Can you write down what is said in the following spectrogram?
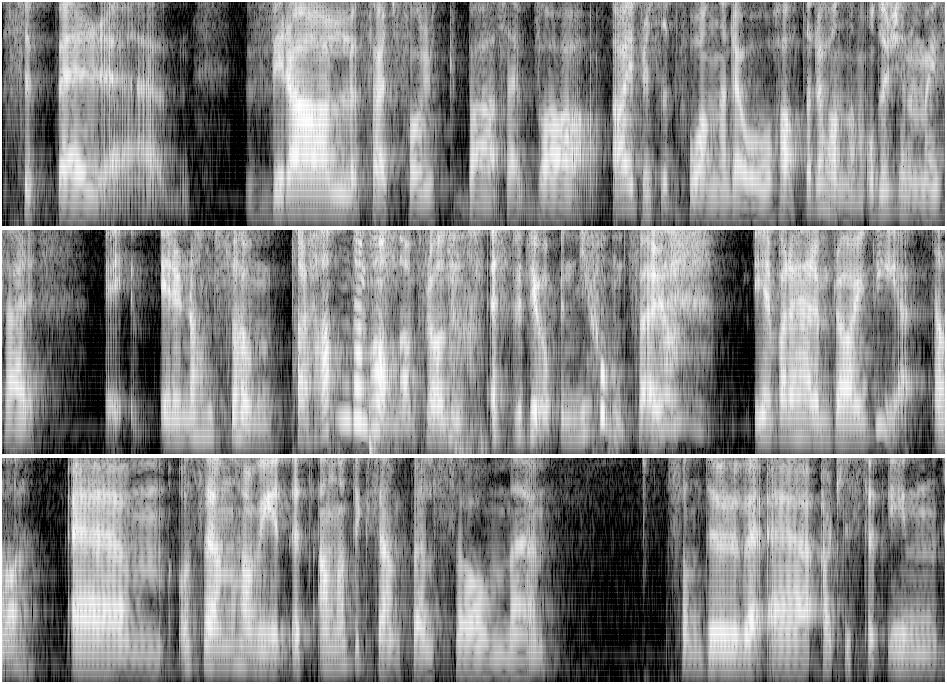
super eh, viral för att folk bara så här, var ja, i princip hånade och hatade honom. Och då känner man ju så här, är det någon som tar hand om honom från SVT Opinion? För är, var det här en bra idé? Ja. Um, och sen har vi ett annat exempel som, uh, som du uh, har klistrat in,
